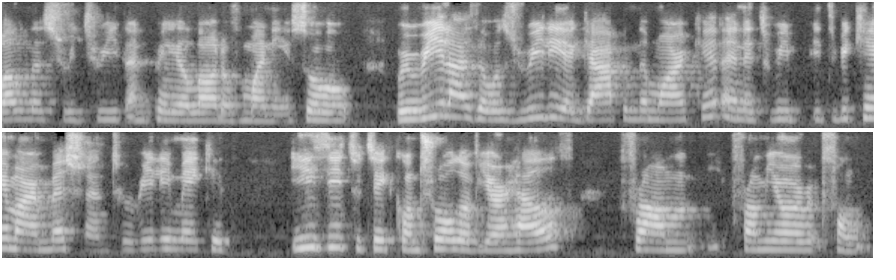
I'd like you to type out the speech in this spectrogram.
wellness retreat and pay a lot of money. So we realized there was really a gap in the market, and it we, it became our mission to really make it easy to take control of your health from from your phone.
